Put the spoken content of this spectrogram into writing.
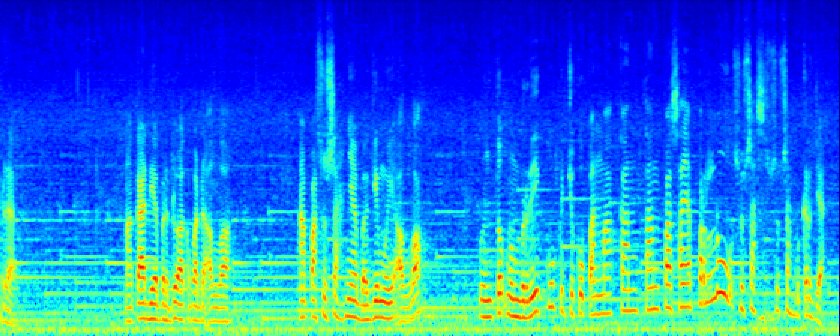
berat. Maka dia berdoa kepada Allah, apa susahnya bagimu ya Allah untuk memberiku kecukupan makan tanpa saya perlu susah-susah bekerja.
